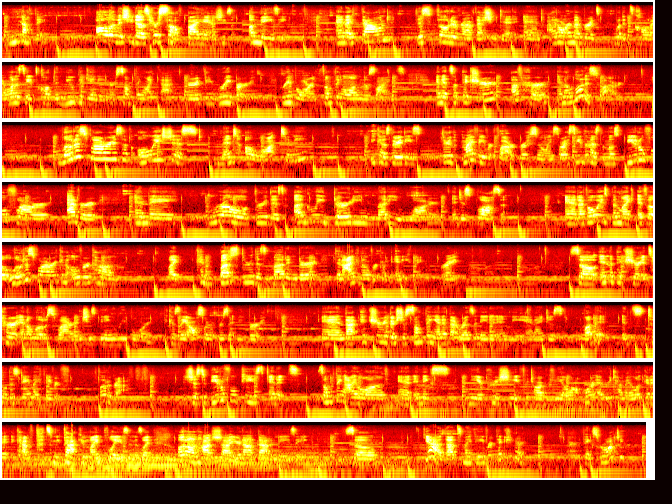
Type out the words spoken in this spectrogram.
nothing. All of it she does herself by hand. She's amazing. And I found this photograph that she did and I don't remember it's what it's called. I want to say it's called The New Beginning or something like that or The Rebirth, Reborn, something along those lines. And it's a picture of her in a lotus flower. Lotus flowers have always just meant a lot to me because they're these they're my favorite flower personally so I see them as the most beautiful flower ever and they grow through this ugly, dirty, muddy water and just blossom. And I've always been like, if a lotus flower can overcome, like, can bust through this mud and dirt, then I can overcome anything, right? So in the picture, it's her in a lotus flower and she's being reborn because they also represent new birth. And that picture, there's just something in it that resonated in me and I just love it. It's till this day my favorite photograph. It's just a beautiful piece and it's something I love and it makes me appreciate photography a lot more every time I look at it. It kind of puts me back in my place and is like, hold on hotshot, you're not that amazing. So yeah, that's my favorite picture. Thanks for watching.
